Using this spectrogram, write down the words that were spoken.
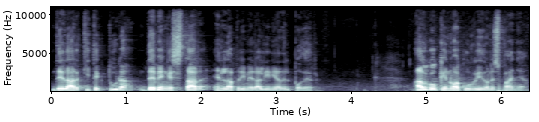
de la arquitectura deben estar en la primera línea del poder. Algo que no ha ocurrido en España,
